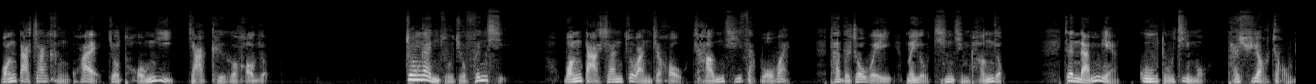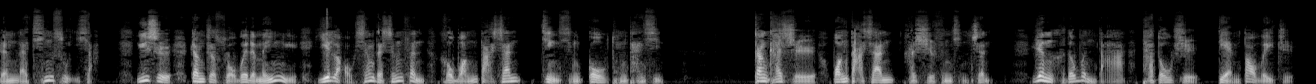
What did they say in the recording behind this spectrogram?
王大山很快就同意加 QQ 好友。专案组就分析，王大山作案之后长期在国外，他的周围没有亲戚朋友，这难免孤独寂寞，他需要找人来倾诉一下。于是，让这所谓的美女以老乡的身份和王大山进行沟通谈心。刚开始，王大山还十分谨慎，任何的问答他都是点到为止。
